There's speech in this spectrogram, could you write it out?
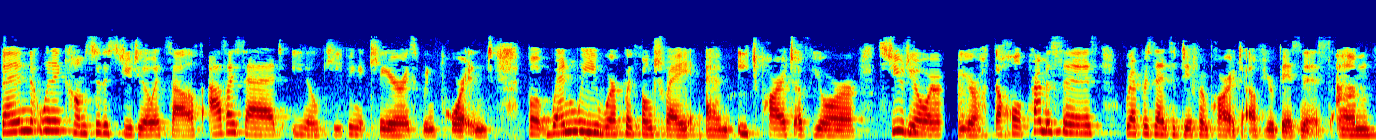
Then when it comes to the studio itself, as I said, you know, keeping it clear is important. But when we work with feng shui, um, each part of your studio or your the whole premises represents a different part of your business. Um,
